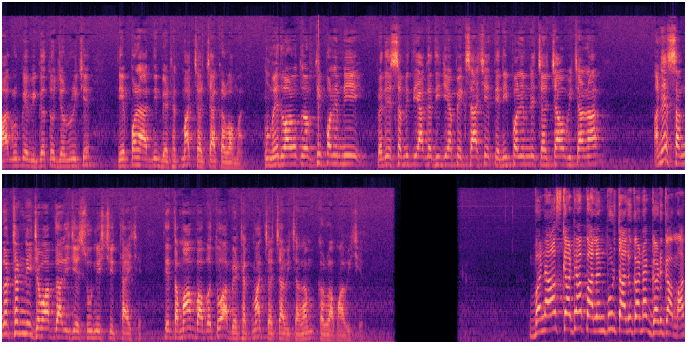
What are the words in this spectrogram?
ભાગરૂપે વિગતો જરૂરી છે, તે પણ આજની બેઠકમાં ચર્ચા કરવામાં આવી. ઉમેદવારો તરફથી પણ એમની પ્રદેશ સમિતિ આગળથી જે અપેક્ષા છે તેની પણ એમને ચર્ચાઓ, વિચારણા અને સંગઠનની જવાબદારી જે સુનિશ્ચિત થાય છે તે તમામ બાબતો આ બેઠકમાં ચર્ચા, વિચારણા કરવામાં આવી છે. બનાસકાંઠા પાલનપુર તાલુકાના ગડગામાં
